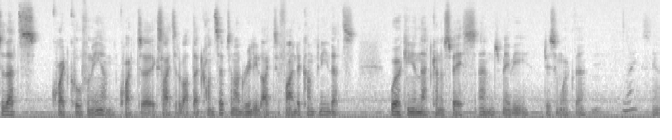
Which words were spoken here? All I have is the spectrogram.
So that's quite cool for me. I'm quite uh, excited about that concept, and I'd really like to find a company that's working in that kind of space and maybe do some work there. Nice. Yeah.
